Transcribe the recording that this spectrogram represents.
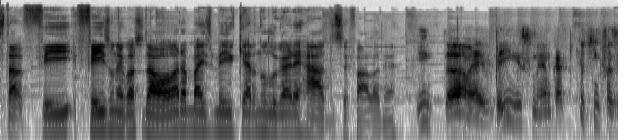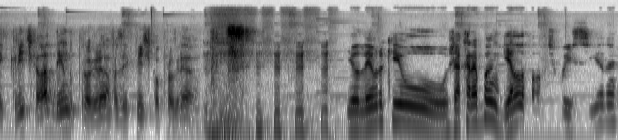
tá- fez um negócio da hora, mas meio que era no lugar errado, você fala, né? Então, é bem isso mesmo, cara. O que, que eu tinha que fazer crítica lá dentro do programa, fazer crítica ao programa? E eu lembro que o Jacaré Banguela falou que te conhecia, né?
